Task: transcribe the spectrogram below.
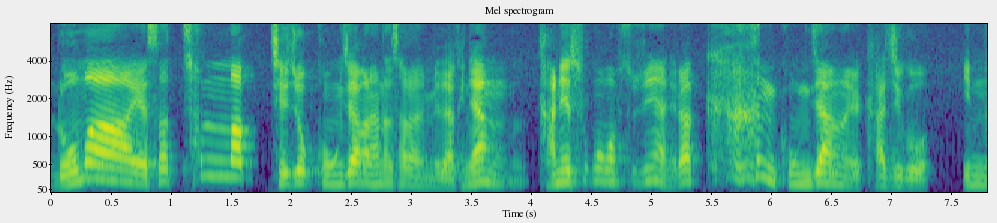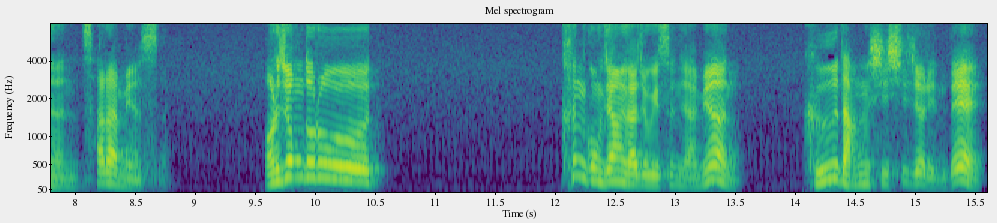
로마에서 천막 제조 공장을 하는 사람입니다. 그냥 간의 수공업 수준이 아니라 큰 공장을 가지고 있는 사람이었어요. 어느 정도로 큰 공장을 가지고 있었냐면 그 당시 시절인데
